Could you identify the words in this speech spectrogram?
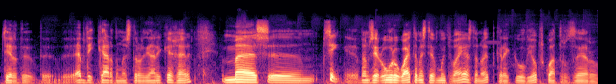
ter de, de, de, abdicar de uma extraordinária carreira. Mas, uh, sim, vamos ver, o Uruguai também esteve muito bem esta noite, creio que goleou por 4-0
